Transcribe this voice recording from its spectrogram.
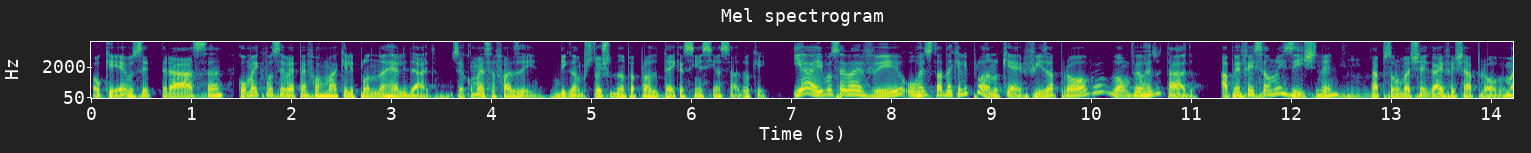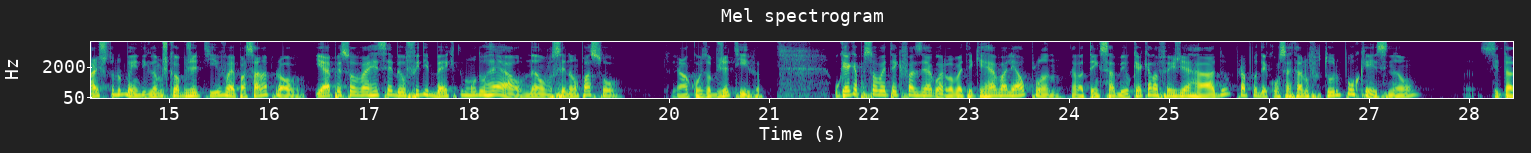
Ok, aí você traça como é que você vai performar aquele plano na realidade. Você começa a fazer. Digamos, estou estudando para a prova do TEC assim, assim, assado. Ok. E aí você vai ver o resultado daquele plano, que é, fiz a prova, vamos ver o resultado. A perfeição não existe, né? Hum. A pessoa não vai chegar e fechar a prova. Mas tudo bem, digamos que o objetivo é passar na prova. E aí a pessoa vai receber o feedback do mundo real. Não, você não passou. Sim. É uma coisa objetiva. O que é que a pessoa vai ter que fazer agora? Ela vai ter que reavaliar o plano. Ela tem que saber o que é que ela fez de errado para poder consertar no futuro, por quê? Senão, cita,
